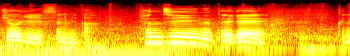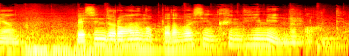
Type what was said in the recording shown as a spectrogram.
기억이 있습니다. 편지는 되게 그냥 메신저로 하는 것보다 훨씬 큰 힘이 있는 것 같아요.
